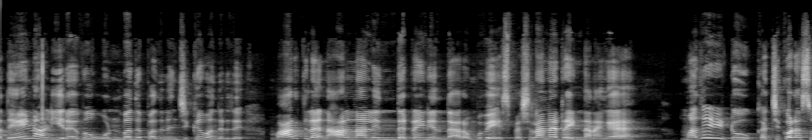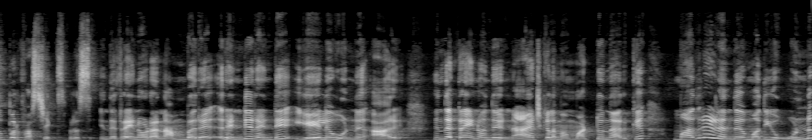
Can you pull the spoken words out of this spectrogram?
அதே நாள் இரவு ஒன்பது பதினஞ்சுக்கு வந்துடுது. வாரத்தில் நாலு நாள் இந்த ட்ரெயின் இருந்தால் ரொம்பவே ஸ்பெஷலான ட்ரெயின் தானேங்க? Madurai to Kacheguda super fast express. இந்த ட்ரெயினோட நம்பரு ரெண்டு ரெண்டு ஏழு ஒன்று ஆறு. இந்த ட்ரெயின் வந்து ஞாயிற்றுக்கிழமை மட்டும்தான் இருக்குது மதுரையிலேருந்து மதியம் ஒன்று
